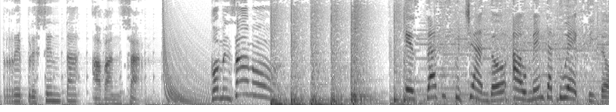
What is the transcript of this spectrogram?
representa avanzar. ¡Comenzamos! Estás escuchando Aumenta tu éxito,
